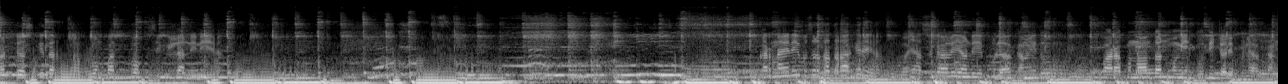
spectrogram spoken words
Ada sekitar 24 box singgilan ini ya terakhir ya. Banyak sekali yang di belakang itu. Para penonton mengikuti dari belakang.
